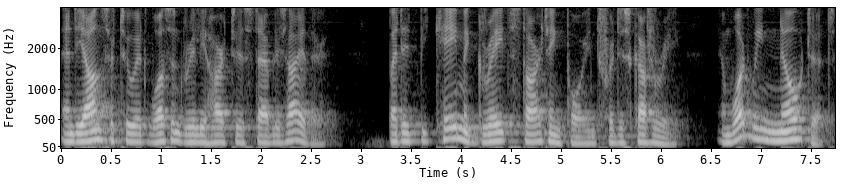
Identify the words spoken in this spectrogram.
And the answer to it wasn't really hard to establish either. But it became a great starting point for discovery. And what we noted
